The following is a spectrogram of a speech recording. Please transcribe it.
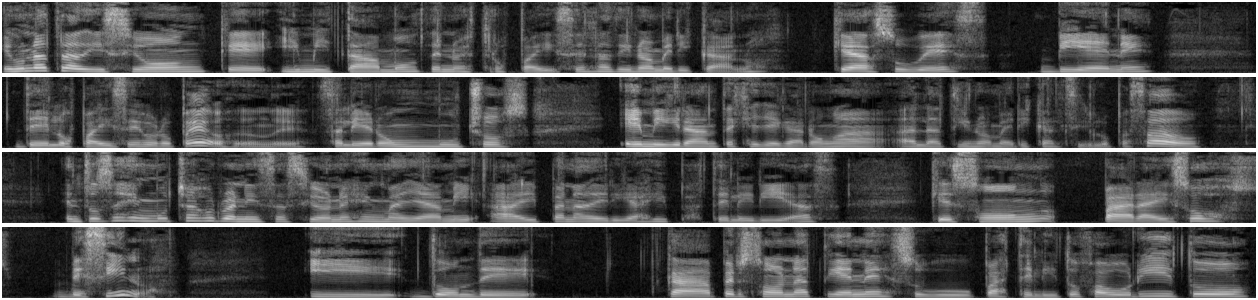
Es una tradición que imitamos de nuestros países latinoamericanos, que a su vez viene de los países europeos, de donde salieron muchos emigrantes que llegaron a, a Latinoamérica el siglo pasado. Entonces en muchas urbanizaciones en Miami hay panaderías y pastelerías que son para esos vecinos y donde cada persona tiene su pastelito favorito,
